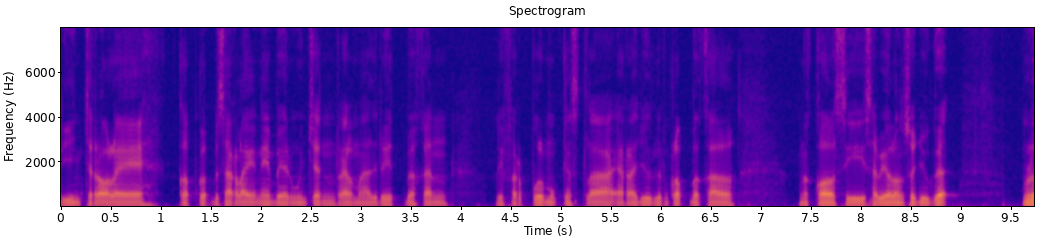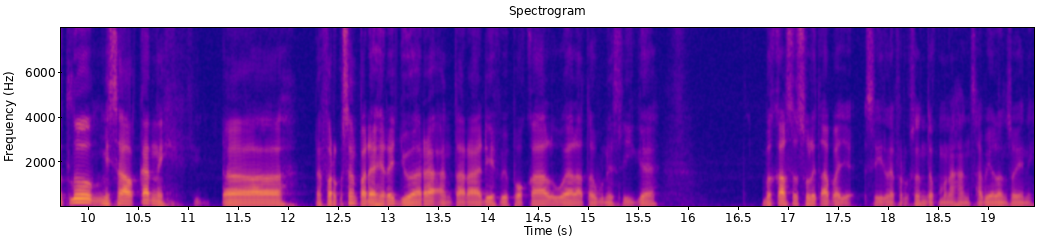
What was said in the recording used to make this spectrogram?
diincar oleh klub-klub besar lainnya Bayern Munchen, Real Madrid, bahkan Liverpool mungkin setelah era Jurgen Klopp bakal ngecall si Sabi Alonso juga. Menurut lu misalkan nih uh, Leverkusen pada akhirnya juara antara DFB Pokal, UEL atau Bundesliga bakal sesulit apa aja si Leverkusen untuk menahan Xabi Alonso ini?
